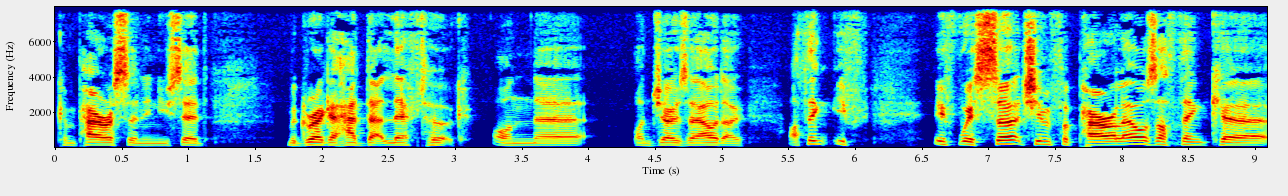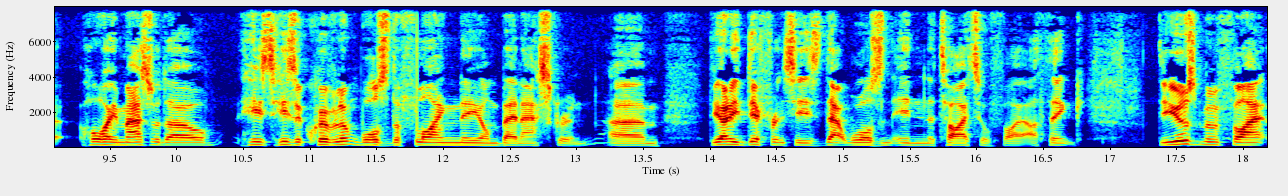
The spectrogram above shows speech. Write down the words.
comparison and you said McGregor had that left hook on uh, on Jose Aldo. I think if if we're searching for parallels, I think uh, Jorge Masvidal his his equivalent was the flying knee on Ben Askren. Um, the only difference is that wasn't in the title fight. I think the Usman fight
